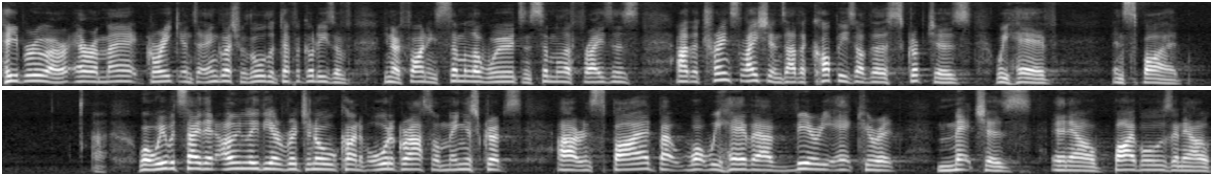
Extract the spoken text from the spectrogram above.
Hebrew or Aramaic, Greek into English with all the difficulties of, you know, finding similar words and similar phrases. Are the translations, are the copies of the scriptures we have inspired. Uh, well, we would say that only the original kind of autographs or manuscripts are inspired, but what we have are very accurate matches in our Bibles, in our,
